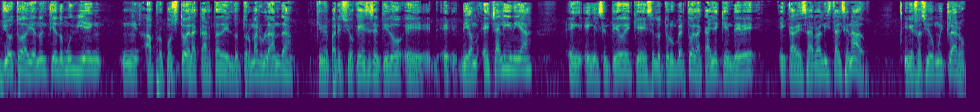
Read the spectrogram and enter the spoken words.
yo todavía no entiendo muy bien, mm, a propósito de la carta del doctor Marulanda, que me pareció que en ese sentido, eh, eh, digamos, echa línea en, el sentido de que es el doctor Humberto de la Calle quien debe encabezar la lista del Senado. En eso ha sido muy claro.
